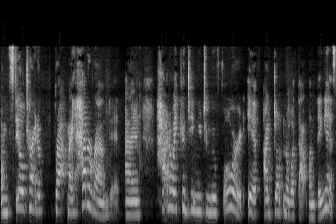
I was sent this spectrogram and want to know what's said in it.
I'm still trying to wrap my head around it. And how do I continue to move forward if I don't know what that one thing is?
